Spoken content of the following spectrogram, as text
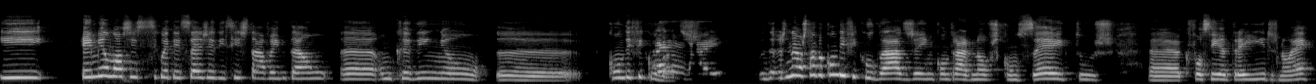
E em 1956 a DC estava então uh, um bocadinho uh, com dificuldades. Vai, não, não, estava com dificuldades em encontrar novos conceitos uh, que fossem atrair, não é?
